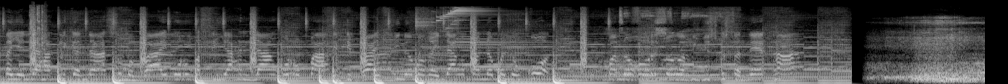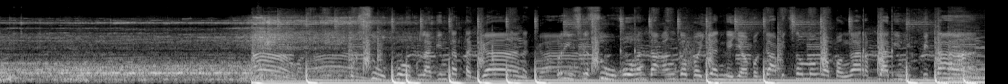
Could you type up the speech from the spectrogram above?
kaya lahat liga na sumabay. Puro kasiyahan lang, puro positive vibes. Di naman kailangan pa na malungkot. Panoorin mga videos ko sa net ha? Ah, Pagsubok, laging tatagan. Prince ka suko, handa kang gabayan. Kaya pagkapit sa mga pangarap, laging higpitan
